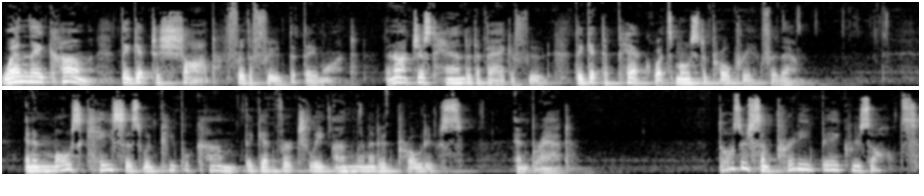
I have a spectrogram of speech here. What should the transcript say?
When they come, they get to shop for the food that they want. They're not just handed a bag of food, they get to pick what's most appropriate for them. And in most cases, when people come, they get virtually unlimited produce and bread. Those are some pretty big results.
